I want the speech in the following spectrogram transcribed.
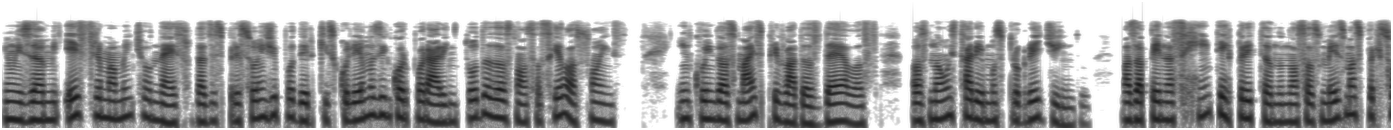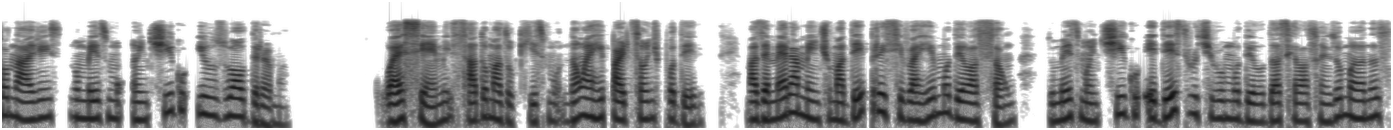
e um exame extremamente honesto das expressões de poder que escolhemos incorporar em todas as nossas relações, incluindo as mais privadas delas, nós não estaremos progredindo, mas apenas reinterpretando nossas mesmas personagens no mesmo antigo e usual drama. O SM, sadomasoquismo, não é repartição de poder, mas é meramente uma depressiva remodelação do mesmo antigo e destrutivo modelo das relações humanas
